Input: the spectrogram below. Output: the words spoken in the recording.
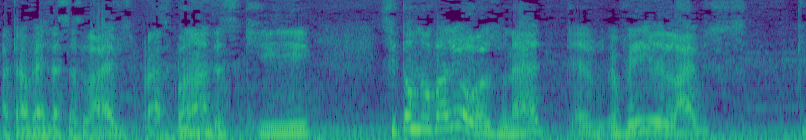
através dessas lives para as bandas que se tornou valioso, né? Eu, eu vi lives que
